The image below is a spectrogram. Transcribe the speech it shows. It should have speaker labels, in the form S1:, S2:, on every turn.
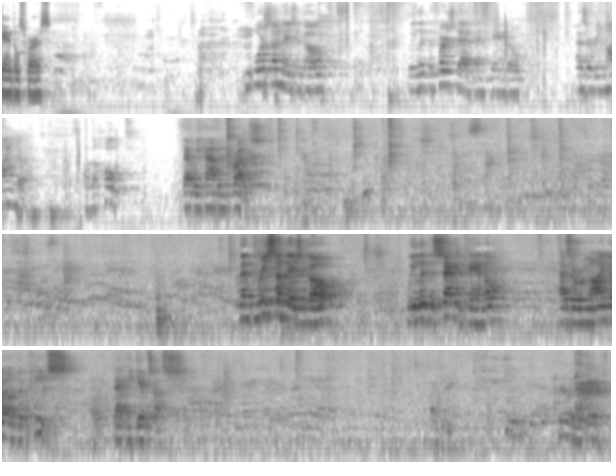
S1: candles for us.
S2: Four Sundays ago, we lit the first Advent candle as a reminder of the hope that we have in Christ. Then, three Sundays ago, we lit the second candle as a reminder of the peace that He gives us.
